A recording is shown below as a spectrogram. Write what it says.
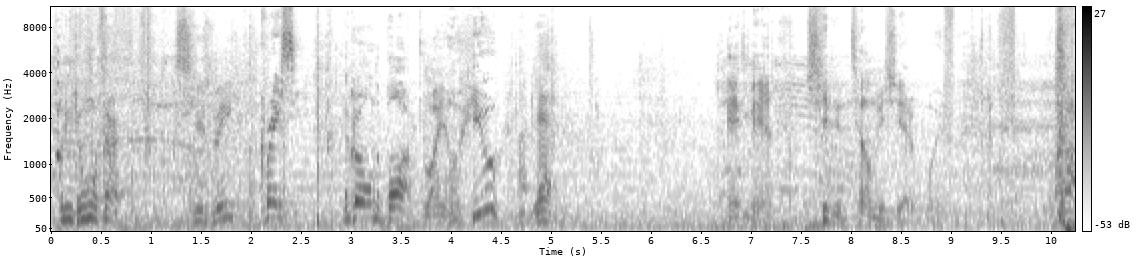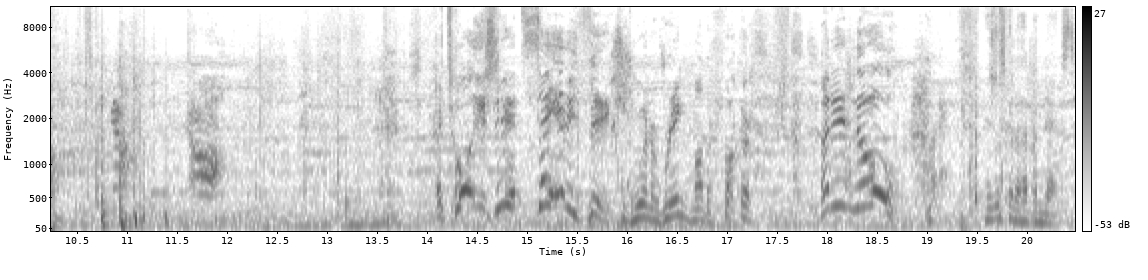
What are you doing with her? Excuse me? Gracie, the girl in the bar. Do I owe you? Not yet. Hey, man, she didn't tell me she had a boyfriend. I told you she didn't say anything. She's wearing a ring, motherfucker. I didn't know. Here's what's gonna happen next.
